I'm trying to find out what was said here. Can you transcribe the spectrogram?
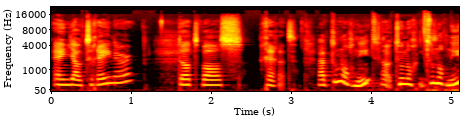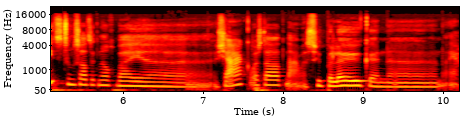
En jouw trainer, dat was Gerrit? Nou, toen nog niet. Oh, toen nog niet? Toen nog niet. Toen zat ik nog bij uh, Sjaak, was dat. Nou, was superleuk en uh, nou ja,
